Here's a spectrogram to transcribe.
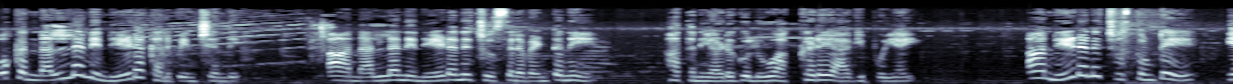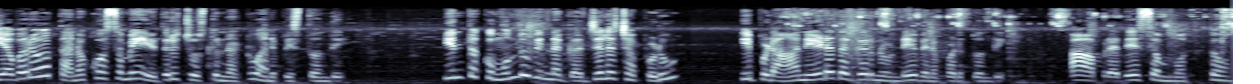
ఒక నల్లని నీడ కనిపించింది. ఆ నల్లని నీడని చూసిన వెంటనే అతని అడుగులు అక్కడే ఆగిపోయాయి. ఆ నీడని చూస్తుంటే ఎవరో తన కోసమే ఎదురు చూస్తున్నట్టు అనిపిస్తుంది. ఇంతకు ముందు విన్న గజ్జల చప్పుడు ఇప్పుడు ఆ నీడ దగ్గర నుండే వినపడుతుంది. ఆ ప్రదేశం మొత్తం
